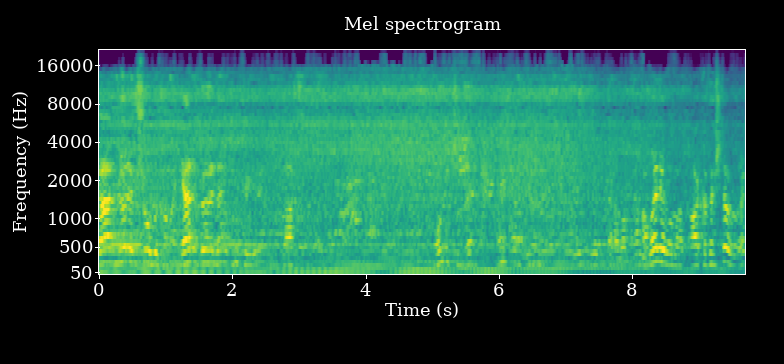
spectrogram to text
yarın öyle bir şey olduğu zaman yani böyle bu köyü rahatsız. Onun için de Haber olarak, arkadaşlar olarak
